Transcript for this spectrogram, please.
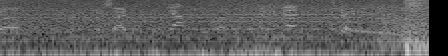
so I'm excited. Yeah, Should be fun. should be good. Let's go.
